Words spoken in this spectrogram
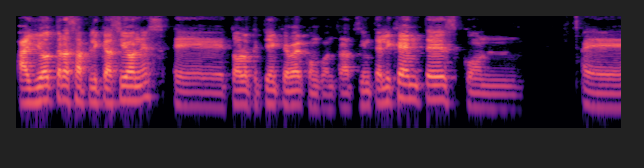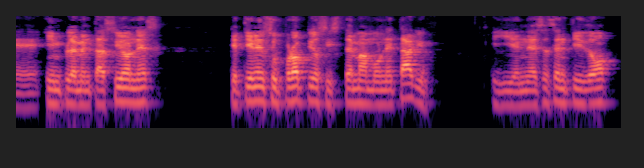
Hay otras aplicaciones, eh, todo lo que tiene que ver con contratos inteligentes, con eh, implementaciones que tienen su propio sistema monetario. Y en ese sentido,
